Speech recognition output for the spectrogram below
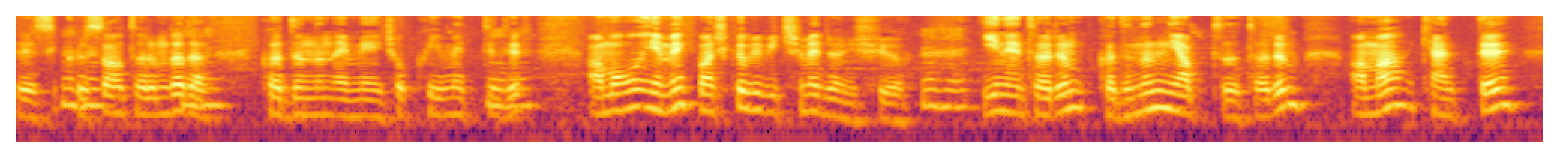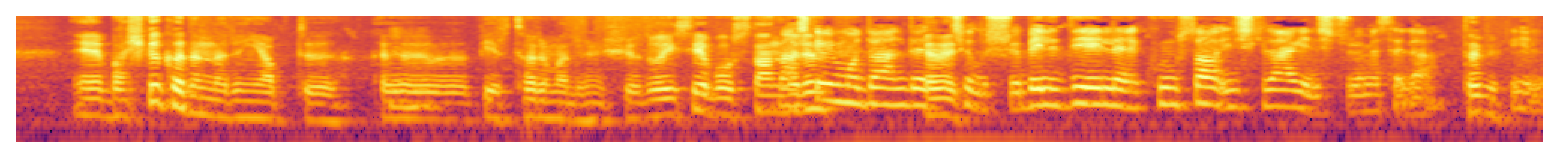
klasik kırsal tarımda da Hı. kadının emeği çok kıymetlidir. Hı. Ama o emek başka bir biçime dönüşüyor. Hı. Yine tarım, kadının yaptığı tarım ama kentte e, başka kadınların yaptığı e, bir tarıma dönüşüyor. Dolayısıyla bostanların... Başka bir modelde evet, çalışıyor. Belediyeyle kurumsal ilişkiler geliştiriyor mesela. Tabii. Diyelim.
